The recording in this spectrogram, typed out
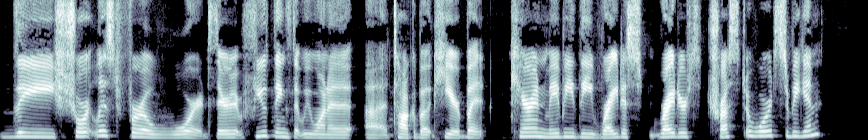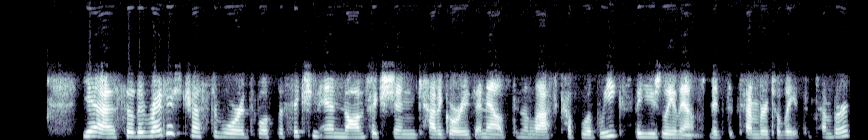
the shortlist for awards. There are a few things that we want to uh, talk about here, but Karen, maybe the Writers, Writers Trust Awards to begin? Yeah, so the Writers' Trust Awards, both the fiction and nonfiction categories, announced in the last couple of weeks. They usually announce mid September to late September.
